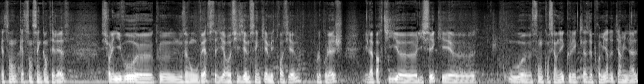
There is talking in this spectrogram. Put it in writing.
400, 450 élèves sur les niveaux que nous avons ouverts, c'est-à-dire 6e, 5e et 3e pour le collège, et la partie lycée qui est où euh, sont concernées que les classes de première, de terminale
